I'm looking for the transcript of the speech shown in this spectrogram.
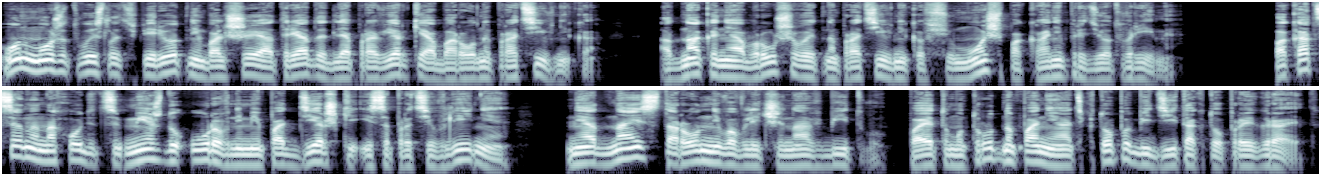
Он может выслать вперед небольшие отряды для проверки обороны противника, однако не обрушивает на противника всю мощь, пока не придет время. Пока цены находятся между уровнями поддержки и сопротивления, ни одна из сторон не вовлечена в битву, поэтому трудно понять, кто победит, а кто проиграет.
